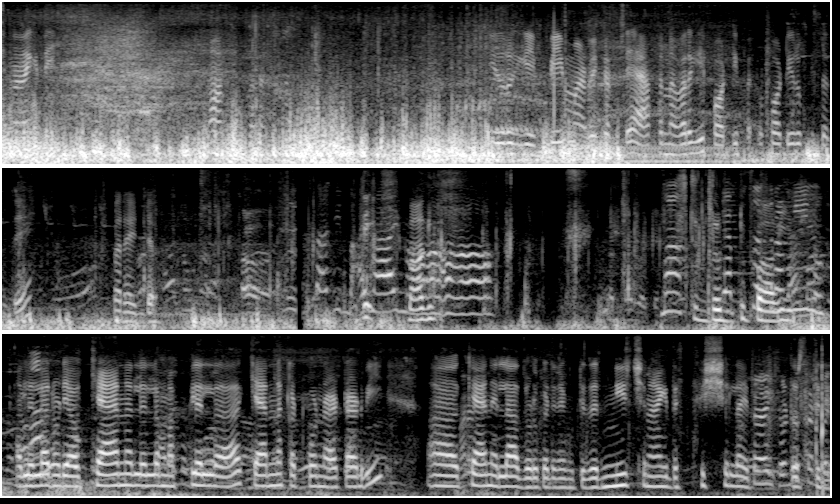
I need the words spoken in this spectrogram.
ಚೆನ್ನಾಗಿದೆ. ಇದ್ರಿಗೆ ಪೇ ಮಾಡಬೇಕಂತೆ ಹಾಫ್ ಆನ್ ಅವರ್ಗೆ ಫಾರ್ಟಿ ಫೈ ಫಾರ್ಟಿ ರುಪೀಸ್ ಅಂತೆ ಪರ್ ಹೆಡ್ ಬಾವಿ ಅಷ್ಟು ದೊಡ್ಡ ಬಾವಿ. ಅಲ್ಲೆಲ್ಲ ನೋಡಿ, ಆ ಕ್ಯಾನಲ್ಲೆಲ್ಲ ಮಕ್ಕಳೆಲ್ಲ ಕ್ಯಾನ್ನ ಕಟ್ಕೊಂಡು ಆಟ ಆಡ್ವಿ. ಕ್ಯಾನ್ ಎಲ್ಲ ಅದ್ರೊಳಗಡೆನೆ ಬಿಟ್ಟಿದ್ದಾರೆ ನೀರು ಚೆನ್ನಾಗಿದೆ. ಫಿಶ್ ಎಲ್ಲ ಇದೆ. ತೋರಿಸ್ತೀನಿ.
